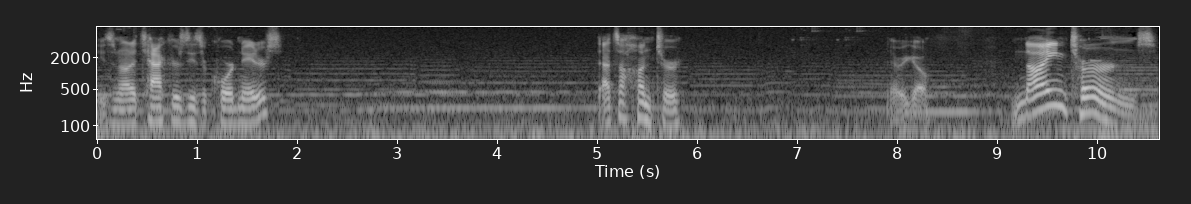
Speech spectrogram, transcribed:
These are not attackers, these are coordinators. That's a hunter. There we go. Nine turns.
